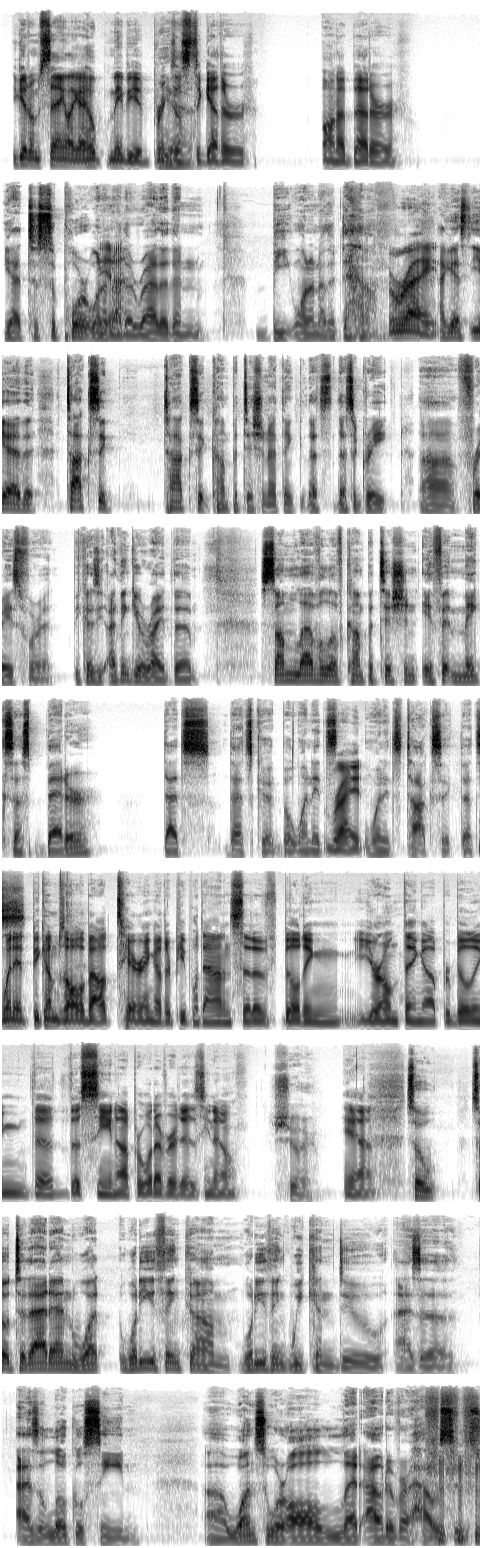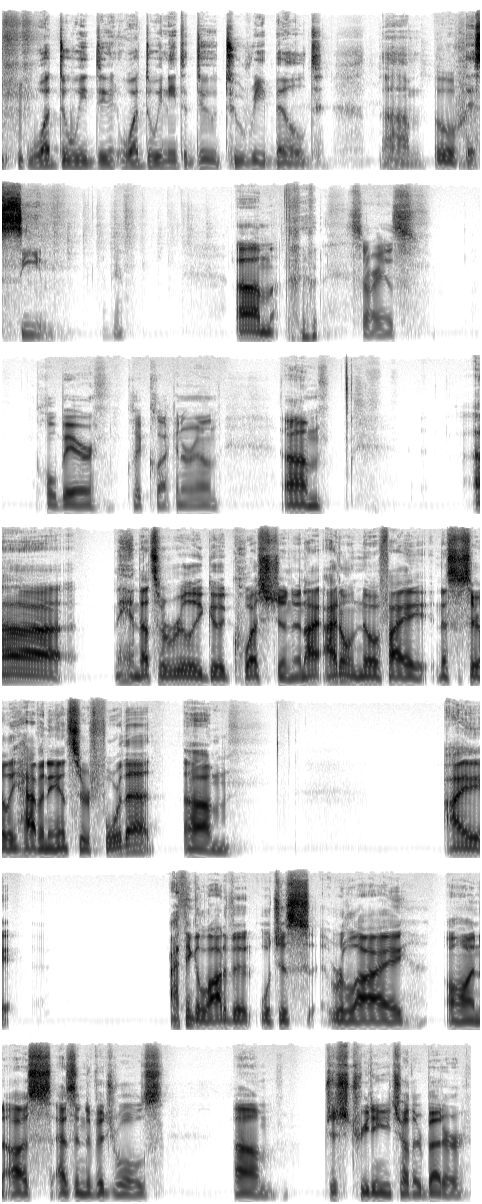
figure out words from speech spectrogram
you get what I'm saying? Like I hope maybe it brings us together on a better Yeah, to support one Yeah. another rather than beat one another down. right. I guess yeah, the toxic toxic competition. I think that's that's a great uh, phrase for it because I think you're right. The some level of competition, if it makes us better, that's that's good. But when it's Right. when it's toxic, that's when it becomes all about tearing other people down instead of building your own thing up or building the the scene up or whatever it is, you know. sure. Yeah. So so to that end, what what do you think? Um, what do you think we can do as a as a local scene? Uh, once we're all let out of our houses, what do we do? What do we need to do to rebuild Ooh. this scene? Um sorry, it's Colbert click clacking around. Um uh man, that's a really good question. And I, I don't know if I necessarily have an answer for that. Um I I think a lot of it will just rely on us as individuals um, just treating each other better.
